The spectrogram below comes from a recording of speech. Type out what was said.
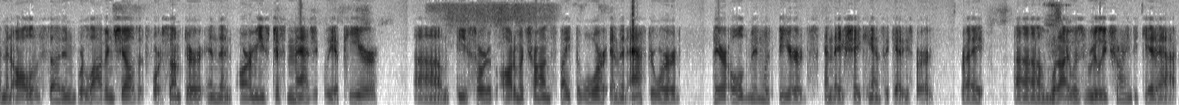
and then all of a sudden we're lobbing shells at Fort Sumter, and then armies just magically appear. Um, these sort of automatrons fight the war, and then afterward, they're old men with beards, and they shake hands at Gettysburg, right? Um, what I was really trying to get at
